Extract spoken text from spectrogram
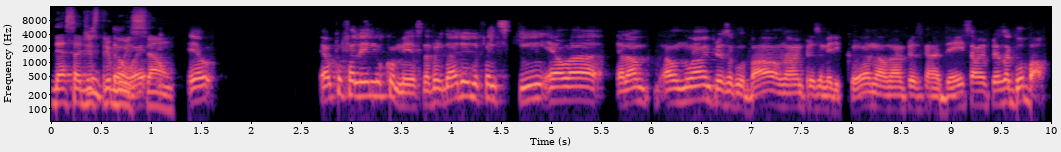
dessa distribuição? Então, é, eu, é o que eu falei no começo. Na verdade, a Elephant Skin, ela, ela, ela não é uma empresa global, não é uma empresa americana, não é uma empresa canadense, é uma empresa global.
